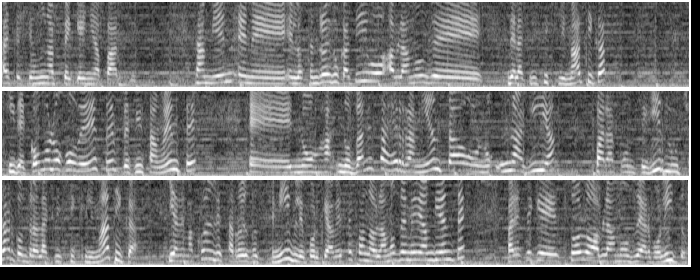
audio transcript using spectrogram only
a excepción de una pequeña parte. También eh, en, los centros educativos hablamos de, la crisis climática y de cómo los ODS precisamente eh, nos, dan esas herramientas o una guía para conseguir luchar contra la crisis climática y además con el desarrollo sostenible, porque a veces cuando hablamos de medio ambiente parece que solo hablamos de arbolitos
